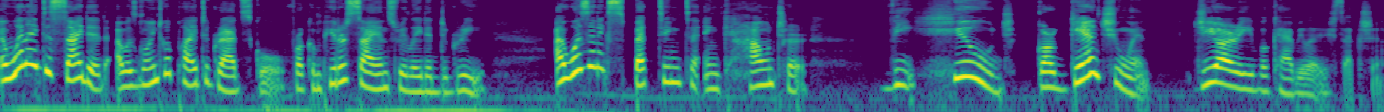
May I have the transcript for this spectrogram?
And when I decided I was going to apply to grad school for a computer science related degree, I wasn't expecting to encounter the huge, gargantuan GRE vocabulary section.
